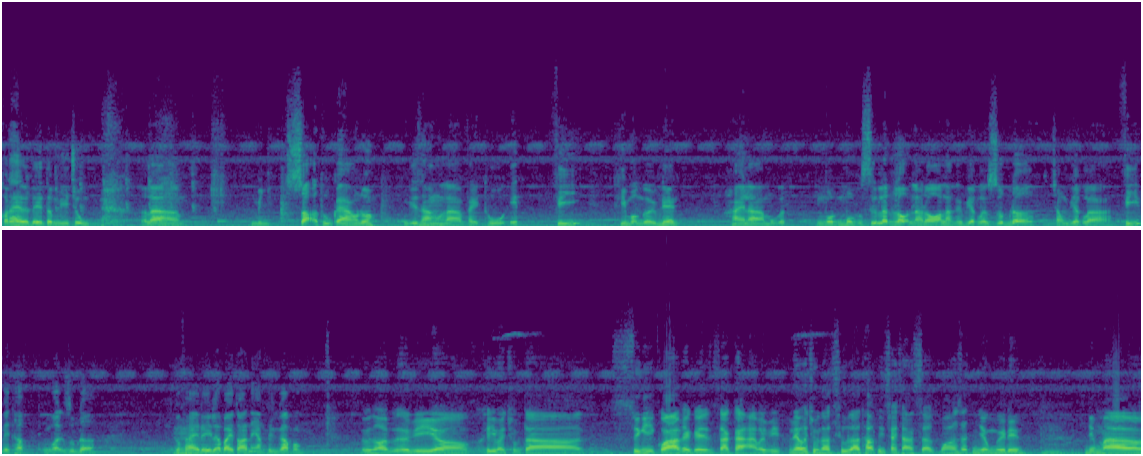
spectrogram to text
có thể ở đây tâm lý chung. Đó là mình sợ thu cao đúng không? Nghĩ rằng là phải thu ít phí thì mọi người đến. Hay là một cái một một cái sự lẫn lộn nào đó là cái việc là giúp đỡ trong việc là phí phải thấp gọi là giúp đỡ. Có Ừ. phải đấy là bài toán em từng gặp không? Đúng rồi bởi vì ờ, khi mà chúng ta suy nghĩ quá về cái giá cả bởi vì nếu mà chúng ta siêu giá thấp thì chắc chắn sẽ có rất nhiều người đến. Ừ. nhưng mà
